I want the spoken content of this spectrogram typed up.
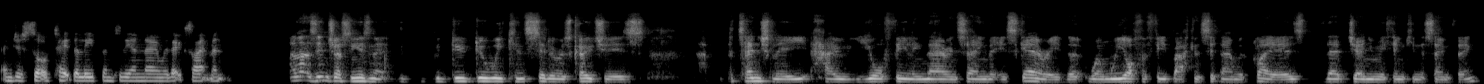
and just sort of take the leap into the unknown with excitement. And that's interesting, isn't it? Do do we consider as coaches? Potentially how you're feeling there in saying that it's scary that when we offer feedback and sit down with players they're genuinely thinking the same thing.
